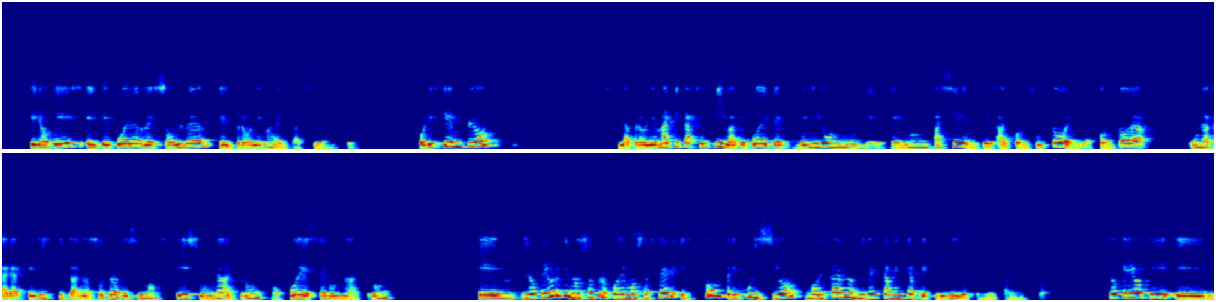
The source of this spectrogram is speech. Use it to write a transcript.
pero que es el que puede resolver el problema del paciente. Por ejemplo, la problemática afectiva que puede venir eh, en un paciente al consultorio con toda una característica, nosotros decimos es un natrum o puede ser un natrum, em, lo peor que nosotros podemos hacer es con prejuicio volcarnos directamente a prescribir ese medicamento. Yo creo que eh,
